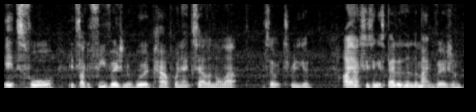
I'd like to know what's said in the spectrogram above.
It's for, it's like a free version of Word, PowerPoint, Excel and all that, so it's really good. I actually think it's better than the Mac version.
